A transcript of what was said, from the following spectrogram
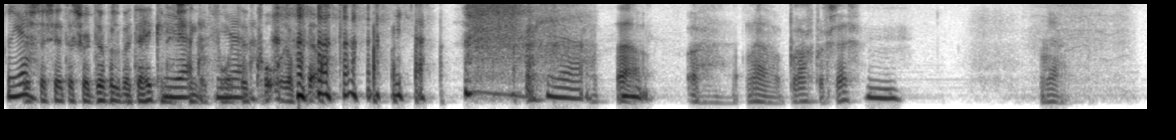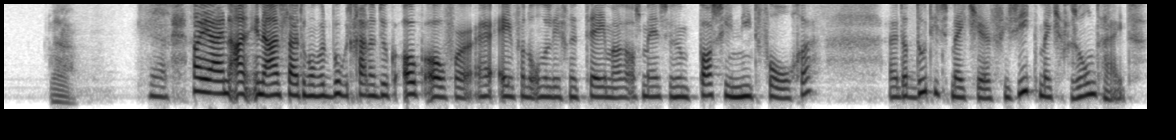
Ja. Dus er zit een soort dubbele betekenis Ja, in dat woord, ja. het korenveld. ja. Ja. ja. eh, nou, prachtig zeg. Ja. Ja. Ja. Nou ja, in, aan- in aansluiting op het boek, het gaat natuurlijk ook over hè, een van de onderliggende thema's. Als mensen hun passie niet volgen, eh, dat doet iets met je fysiek, met je gezondheid.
